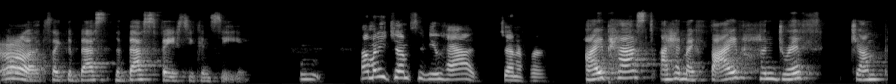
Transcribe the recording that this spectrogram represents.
ugh, it's like the best the best face you can see. How many jumps have you had, Jennifer? I passed. I had my 500th jump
